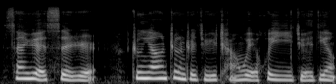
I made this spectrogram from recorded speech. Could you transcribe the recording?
三月四日，中央政治局常委会议决定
